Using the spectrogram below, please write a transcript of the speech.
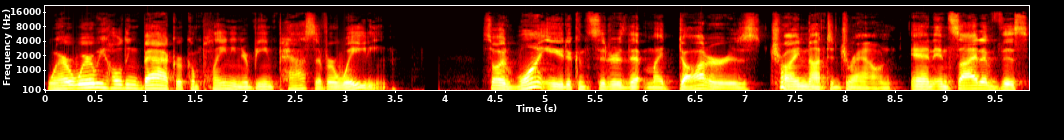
Where, where are we holding back or complaining or being passive or waiting? So I'd want you to consider that my daughter is trying not to drown, and inside of this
